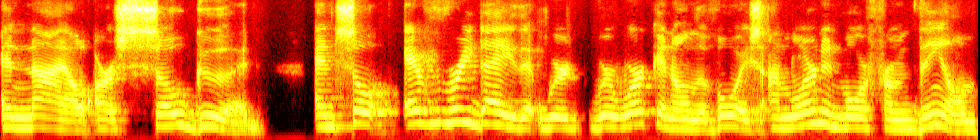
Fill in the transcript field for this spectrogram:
and Niall are so good and so every day that we're we're working on the voice, I'm learning more from them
